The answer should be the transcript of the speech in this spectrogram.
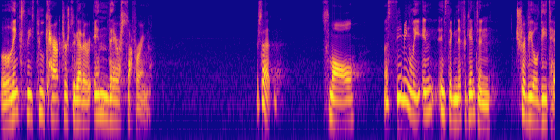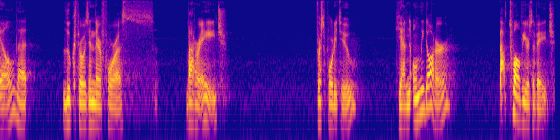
links these two characters together in their suffering. There's that small, seemingly in, insignificant and trivial detail that Luke throws in there for us about her age. Verse 42 he had an only daughter, about 12 years of age.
